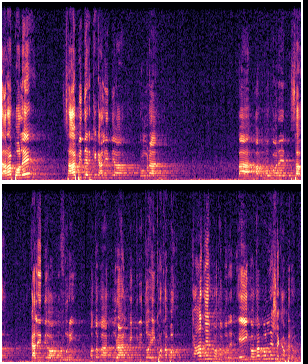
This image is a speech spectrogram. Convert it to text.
তারা বলে, সাহাবিদেরকে গালি দেওয়া, গোমরা, বা আবু গালি দেওয়া, কুফুরি, অথবা কোরআন বিকৃত, এই কথা কাজের কথা বলেন? এই কথা বললে সে কাফের হবে।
